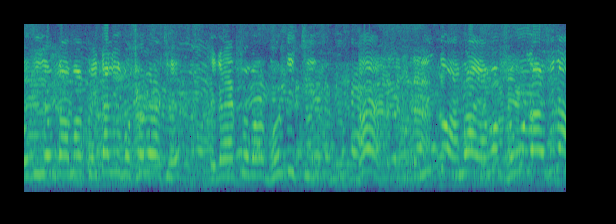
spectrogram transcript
অভিযোগটা আমার পঁয়তাল্লিশ বছরে আছে, এটা একশো বার ভোট দিচ্ছি। হ্যাঁ কিন্তু আমরা এমন সমুদায় আছি না,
